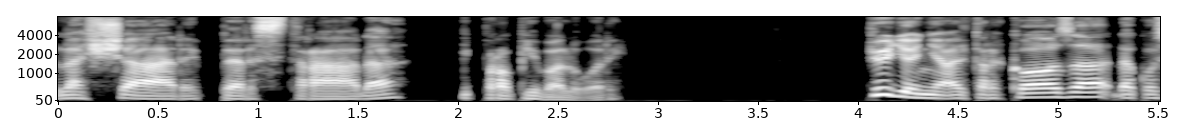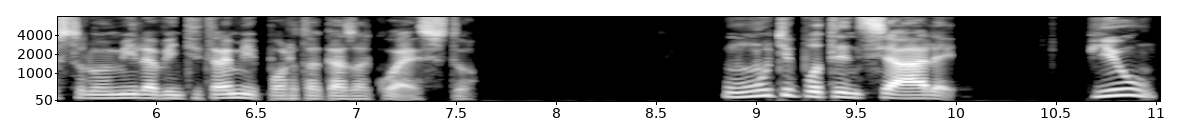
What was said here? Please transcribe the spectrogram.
lasciare per strada i propri valori. Più di ogni altra cosa, da questo 2023 mi porto a casa questo. Un multipotenziale più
